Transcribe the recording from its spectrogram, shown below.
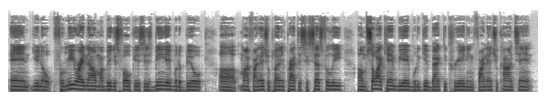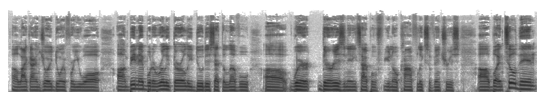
And, you know, for me right now, my biggest focus is being able to build uh, my financial planning practice successfully um, so I can be able to get back to creating financial content uh, like I enjoy doing for you all. Uh, being able to really thoroughly do this at the level uh, where there isn't any type of you know conflicts of interest. Uh, but until then,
